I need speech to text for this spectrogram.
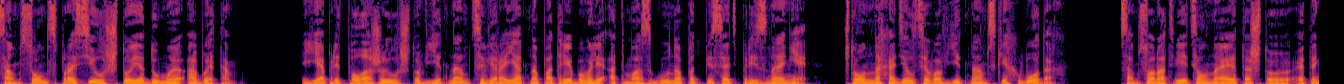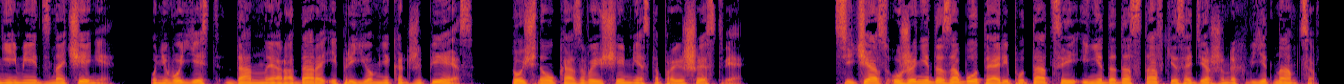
Самсон спросил, что я думаю об этом. Я предположил, что вьетнамцы, вероятно, потребовали от Мазгуна подписать признание, что он находился во вьетнамских водах. Самсон ответил на это, что это не имеет значения. У него есть данные радара и приемника GPS, точно указывающие место происшествия. «Сейчас уже не до заботы о репутации и не до доставки задержанных вьетнамцев»,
